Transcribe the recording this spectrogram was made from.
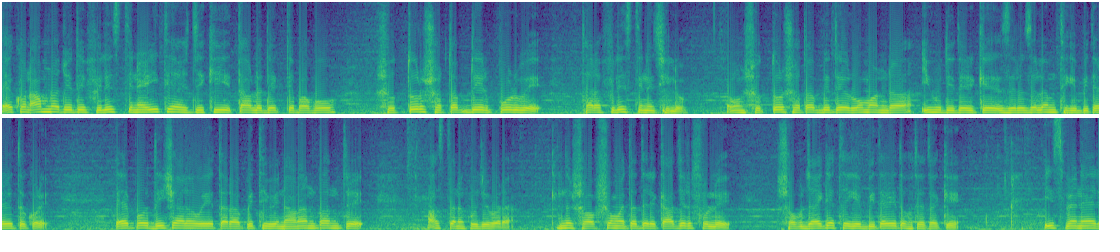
এখন আমরা যদি ফিলিস্তিনের ইতিহাস দেখি, তাহলে দেখতে পাবো সত্তর শতাব্দীর পূর্বে তারা ফিলিস্তিনে ছিল এবং সত্তর শতাব্দীতে রোমানরা ইহুদিদেরকে জেরুজালেম থেকে বিতাড়িত করে। এরপর দিশাহারা হয়ে তারা পৃথিবীর নানান প্রান্তে আস্তানা খুঁজে বেড়ায়। কিন্তু সবসময় তাদের কাজের ফলে সব জায়গা থেকে বিতাড়িত হতে থাকে। স্পেনের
